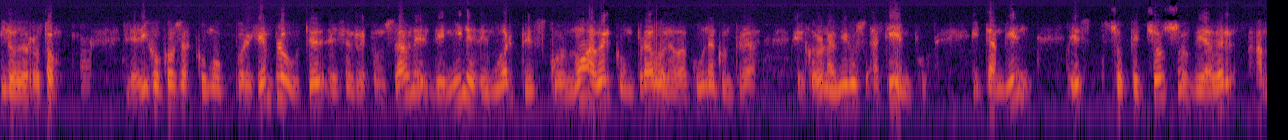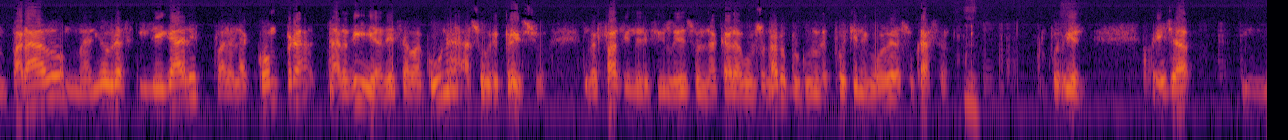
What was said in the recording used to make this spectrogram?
y lo derrotó. Le dijo cosas como, por ejemplo, usted es el responsable de miles de muertes por no haber comprado la vacuna contra el coronavirus a tiempo. Y también es sospechoso de haber amparado maniobras ilegales para la compra tardía de esa vacuna a sobreprecio. No es fácil decirle eso en la cara a Bolsonaro porque uno después tiene que volver a su casa. Pues bien, ella mm,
